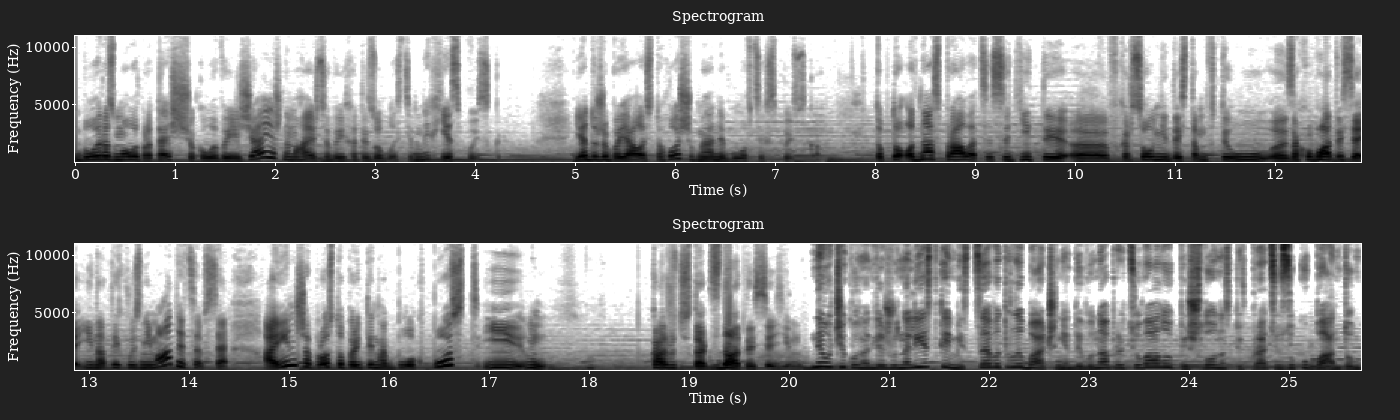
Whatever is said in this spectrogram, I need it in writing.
були розмови про те, що коли виїжджаєш, намагаєшся виїхати з області, в них є списки. Я дуже боялась того, щоб мене не було в цих списках. Тобто, одна справа це сидіти е, в Херсоні, десь там в тилу, е, заховатися і на тиху знімати це все. А інша просто прийти на блокпост і ну кажуть так, здатися їм. Неочікувано для журналістки місцеве телебачення, де вона працювала, пішло на співпрацю з окупантом.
